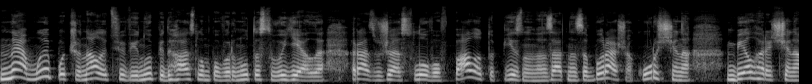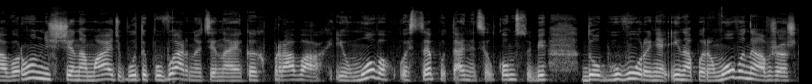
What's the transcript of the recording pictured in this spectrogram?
Не ми починали цю війну під гаслом повернути своє, але раз вже слово впало, то пізно назад не забереш. А Курщина, Білгородщина, Воронщина мають бути повернуті на яких правах і умовах. Ось це питання цілком собі до обговорення і на перемовини. А вже ж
